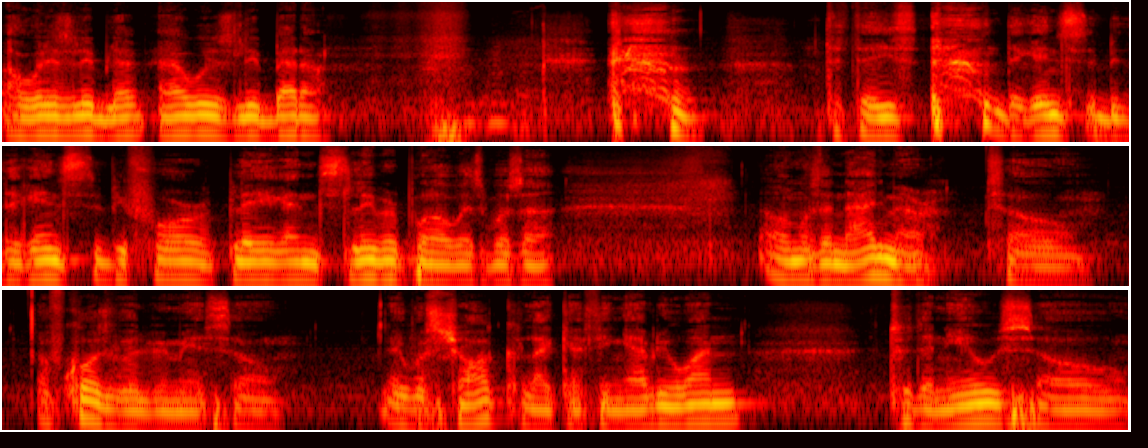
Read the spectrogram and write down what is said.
I will sleep. le- I will sleep better. the days the games the games before play against Liverpool always was a almost a nightmare. So of course it will be missed. So it was shock, like I think everyone, to the news. So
